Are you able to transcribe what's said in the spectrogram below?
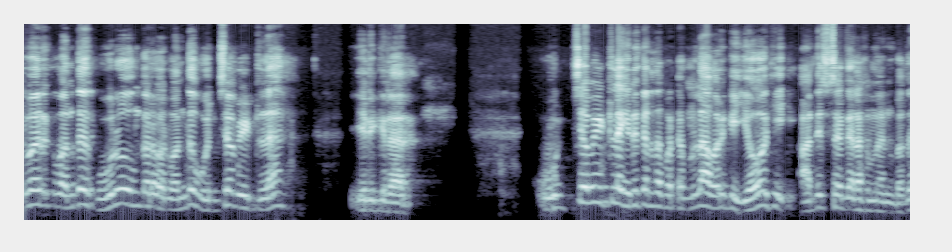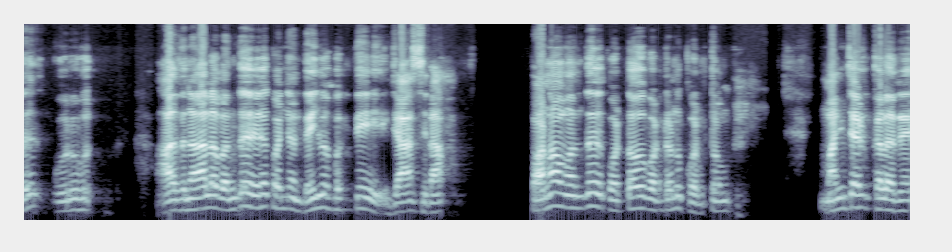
இவருக்கு வந்து குருங்கிறவர் வந்து உச்ச வீட்டுல இருக்கிறார். உச்ச வீட்டுல இருக்கிறது மட்டுமில்ல அவருக்கு யோகி அதிர்ஷ்ட கிரகம் என்பது குருவு அதனால வந்து கொஞ்சம் தெய்வ பக்தி ஜாஸ்தி தான். பணம் வந்து கொட்டோ கொட்டோன்னு கொட்டும். மஞ்சள் கலரு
